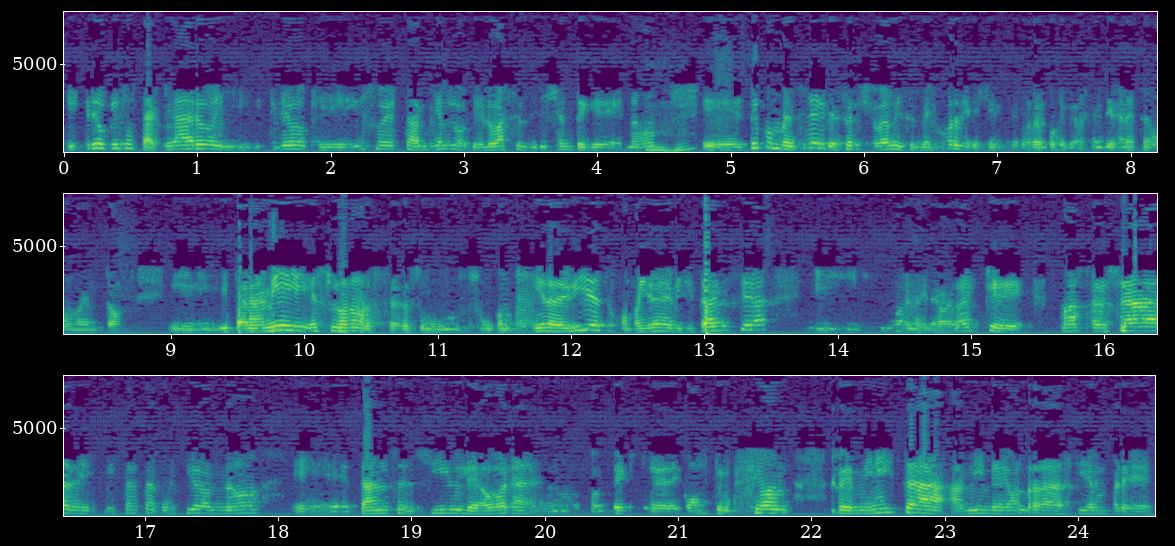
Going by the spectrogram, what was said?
Y creo que eso está claro y creo que eso es también lo que lo hace el dirigente que es, ¿no? Eh, estoy convencida de que Sergio Berni es el mejor dirigente de la República Argentina en este momento. Y, para mí es un honor ser su, su compañera de vida, su compañera de militancia y bueno, y la verdad es que más allá de que está esta cuestión no eh, tan sensible ahora en un contexto de construcción feminista, a mí me honra siempre eh,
